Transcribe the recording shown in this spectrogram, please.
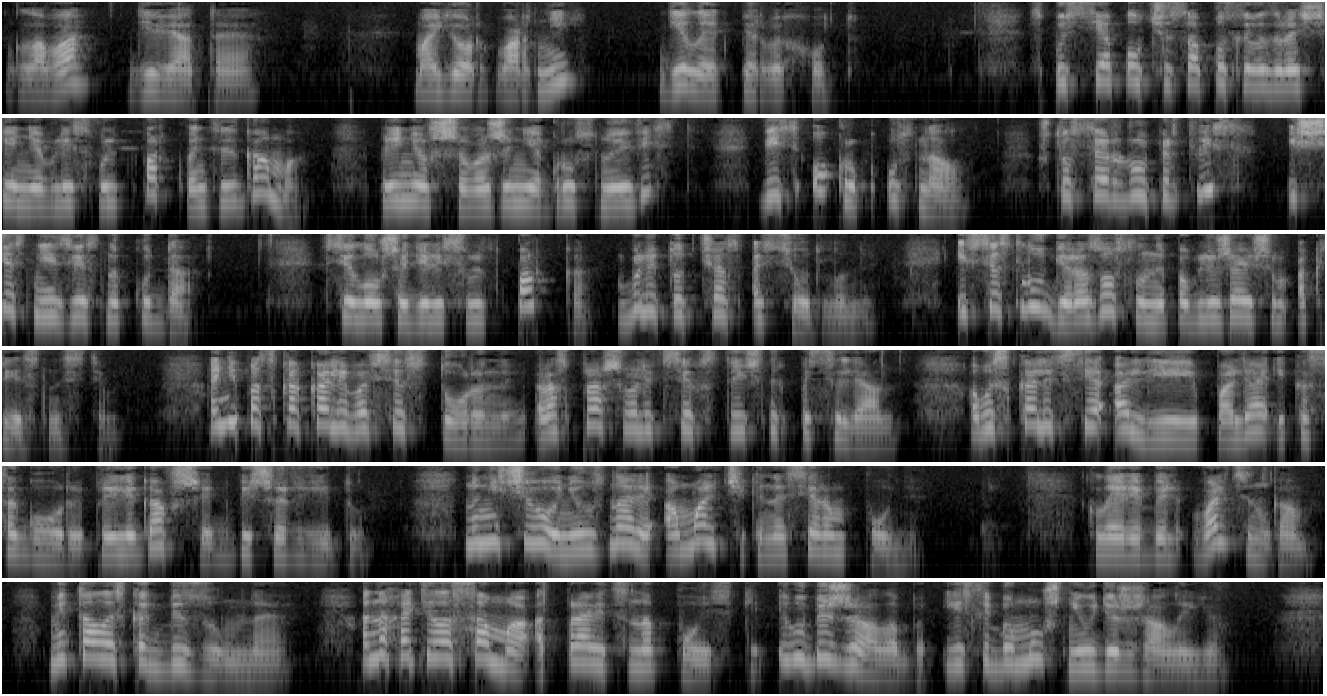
Глава 9. Майор Варни делает первый ход. Спустя полчаса после возвращения в Лисвульд-парк Вантельгама, принесшего жене грустную весть, весь округ узнал, что сэр Руперт Лис исчез неизвестно куда. Все лошади Лисвульд-парка были тот час оседланы, и все слуги разосланы по ближайшим окрестностям. Они подскакали во все стороны, расспрашивали всех встречных поселян, обыскали все аллеи, поля и косогоры, прилегавшие к Бишервиду но ничего не узнали о мальчике на сером пони. Клэрибель Вальтингам металась как безумная. Она хотела сама отправиться на поиски и убежала бы, если бы муж не удержал ее.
